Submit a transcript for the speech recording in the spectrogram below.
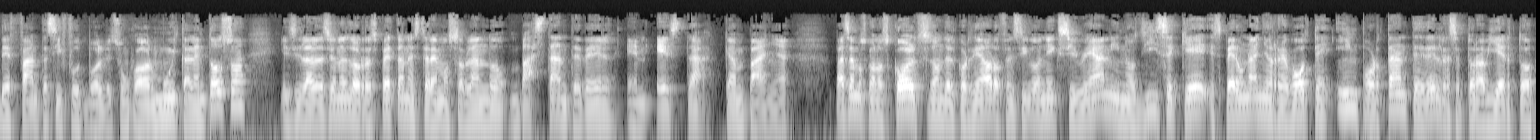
de fantasy fútbol. Es un jugador muy talentoso y si las lesiones lo respetan estaremos hablando bastante de él en esta campaña. Pasemos con los Colts, donde el coordinador ofensivo Nick Sirianni nos dice que espera un año rebote importante del receptor abierto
